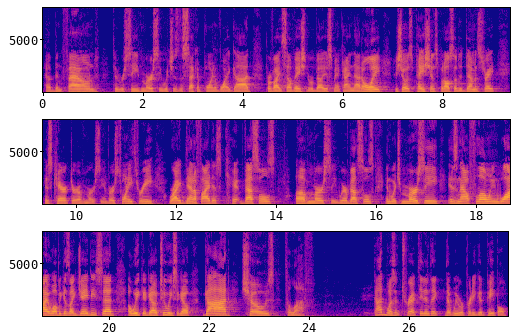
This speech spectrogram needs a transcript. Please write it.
have been found to receive mercy, which is the second point of why God provides salvation to rebellious mankind, not only to show his patience, but also to demonstrate his character of mercy. In verse 23, we're identified as vessels of mercy. We're vessels in which mercy is now flowing. Why? Well, because, like JB said a week ago, two weeks ago, God chose to love. God wasn't tricked. He didn't think that we were pretty good people.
